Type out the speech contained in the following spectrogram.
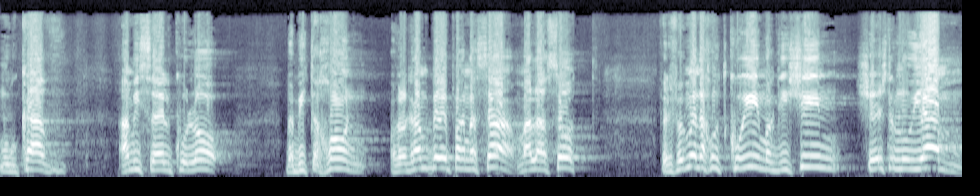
מורכב, עם ישראל כולו, בביטחון, אבל גם בפרנסה, מה לעשות? ולפעמים אנחנו תקועים, מרגישים שיש לנו ים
